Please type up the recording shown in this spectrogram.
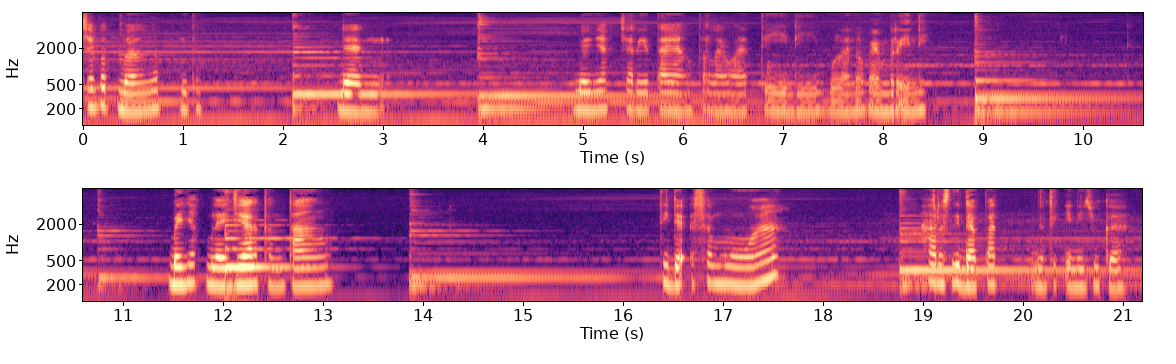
cepet banget gitu. Dan banyak cerita yang terlewati di bulan November ini. Banyak belajar tentang tidak semua harus didapat detik ini juga.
